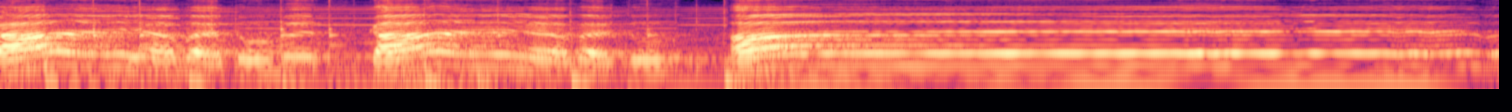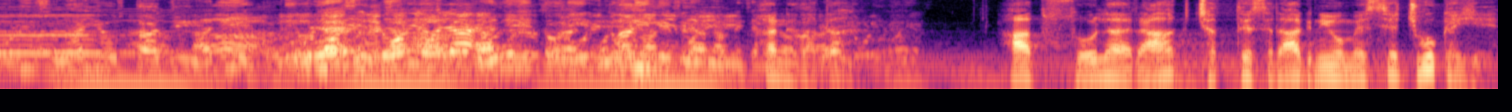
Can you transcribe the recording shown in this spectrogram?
कायब तुम कायब तुम थोड़ी सुनाइए उस्ताद जी अन्नदाता आप सोलह राग छत्तीस रागनियों में से जो कहिए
